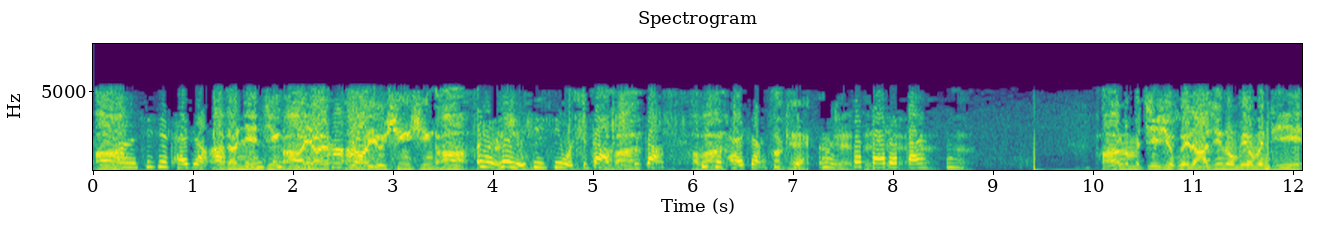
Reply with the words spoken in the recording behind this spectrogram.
啊，嗯，谢谢台长啊。给他念经啊，要要有信心啊。嗯，要有信心，我知道，我知道。好吧谢谢台长，谢 OK，谢。OK，嗯，拜拜拜拜嗯嗯。好，那么继续回答听众朋友问题。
